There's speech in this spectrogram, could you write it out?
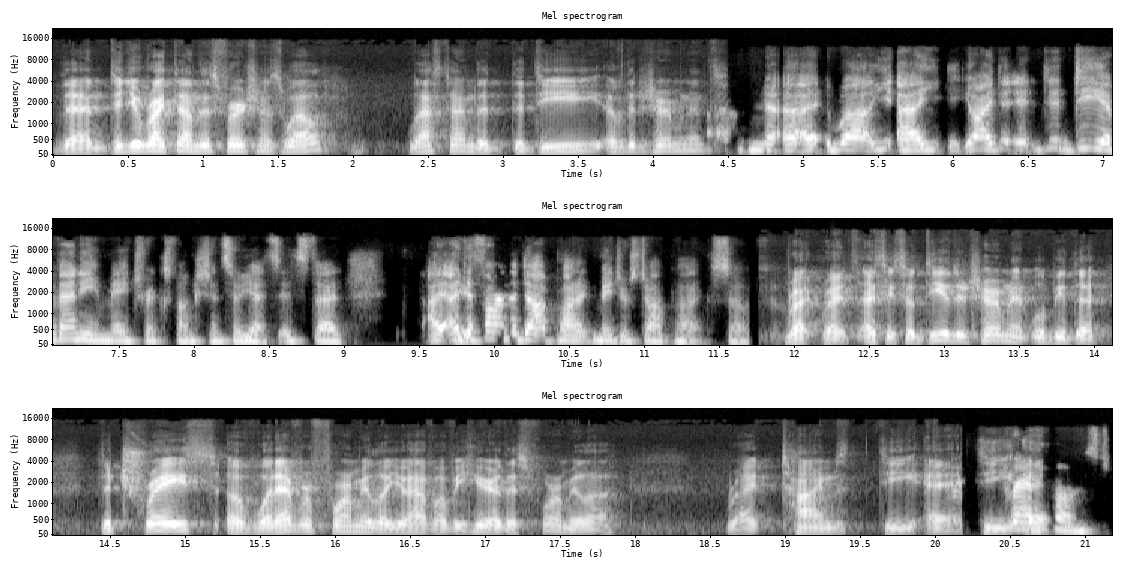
then did you write down this version as well last time? The the d of the determinant. No, uh, well, y- uh, y- y- I did, D of any matrix function. So yes, it's that. I, I You- defined the dot product, matrix dot product. So Right, right. I see. So d of the determinant will be the the trace of whatever formula you have over here, this formula, right, times dA. DA. transposed,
